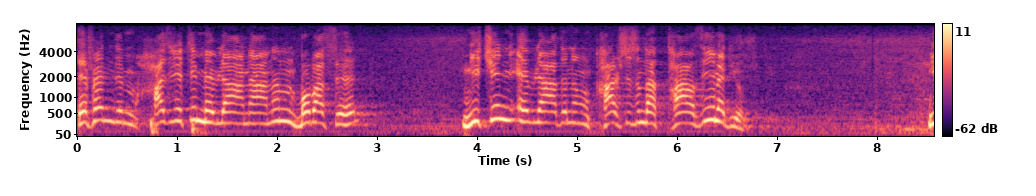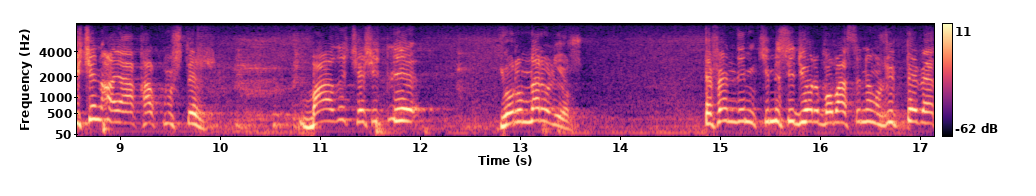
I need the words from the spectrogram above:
Efendim Hazreti Mevlana'nın babası niçin evladının karşısında tazim ediyor? Niçin ayağa kalkmıştır? Bazı çeşitli yorumlar oluyor. Efendim kimisi diyor babasının rütbe ve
